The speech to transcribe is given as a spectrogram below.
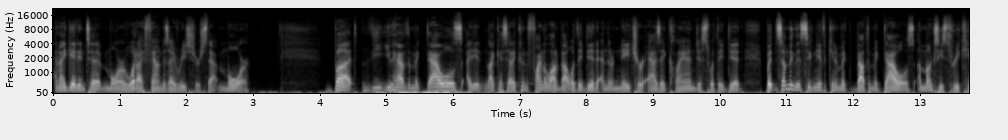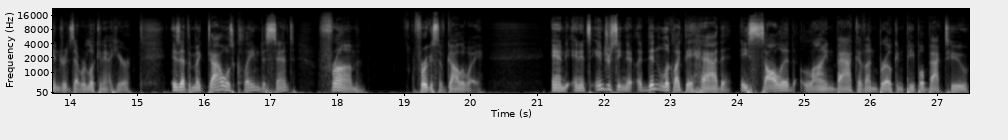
And I get into more what I found as I researched that more. But the you have the McDowells. I didn't like I said I couldn't find a lot about what they did and their nature as a clan, just what they did. But something that's significant about the McDowells amongst these three kindreds that we're looking at here is that the McDowells claim descent from Fergus of Galloway. And and it's interesting that it didn't look like they had a solid line back of unbroken people back to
